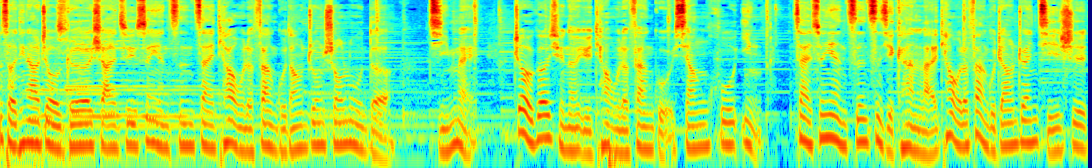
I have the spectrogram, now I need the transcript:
刚所听到这首歌是来自于孙燕姿在《跳舞的梵谷》当中收录的《极美》。这首歌曲呢与《跳舞的梵谷》相呼应。在孙燕姿自己看来，《跳舞的梵谷》这张专辑是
